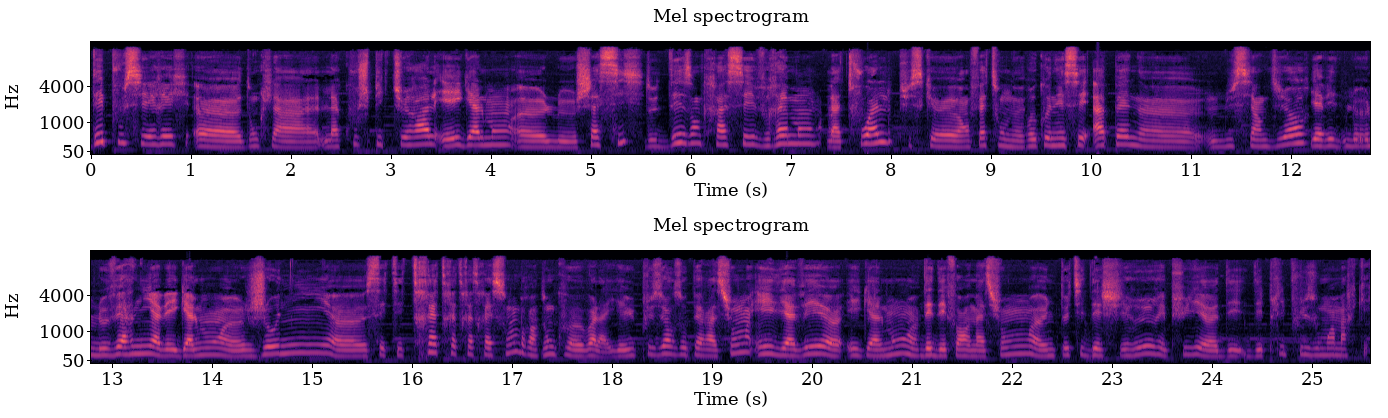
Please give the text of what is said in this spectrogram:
dépoussiérer euh, donc la, la, couche picturale et également euh, le châssis, de désencrasser vraiment la toile puisque en fait on ne reconnaissait à peine euh, Lucien Dior. Il y avait le, le vernis avait également euh, jauni, euh, c'était très très très très sombre. Donc voilà, il y a eu plusieurs opérations et il y avait également des déformations, une petite déchirure et puis des des, plis plus ou moins marqués.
